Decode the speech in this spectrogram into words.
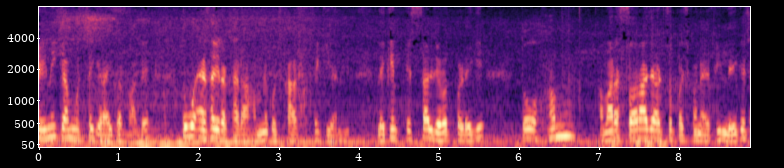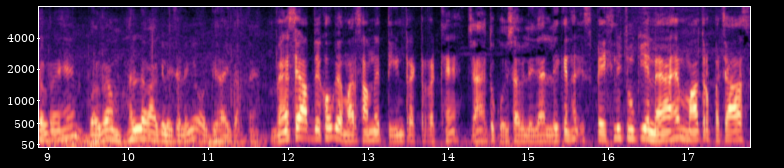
थे नहीं कि हम उससे गिराई कर पाते। तो वो ऐसा ही रखा रहा, हमने कुछ खास उससे किया नहीं। लेकिन इस साल ज़रूरत पड़ेगी। तो हम हमारा स्वराज आठ सौ पचपन ऐसी लेके चल रहे हैं, बलराम हल लगा के ले चलेंगे और घिराई करते हैं। वैसे आप देखोगे, हमारे सामने तीन ट्रैक्टर रखे हैं, चाहे तो कोई सा भी ले जाए, लेकिन स्पेशली चूँकि ये नया है, मात्र पचास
